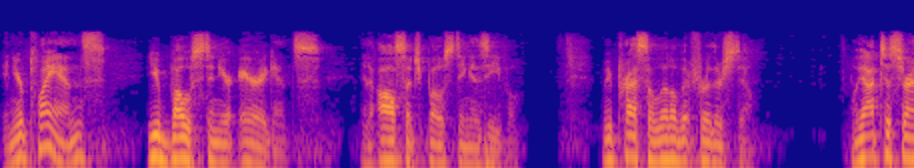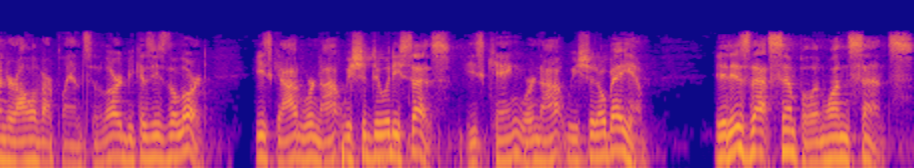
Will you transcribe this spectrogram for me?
in your plans, you boast in your arrogance, and all such boasting is evil. Let me press a little bit further still. We ought to surrender all of our plans to the Lord because He's the Lord. He's God, we're not. We should do what He says. He's King, we're not. We should obey Him. It is that simple in one sense.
